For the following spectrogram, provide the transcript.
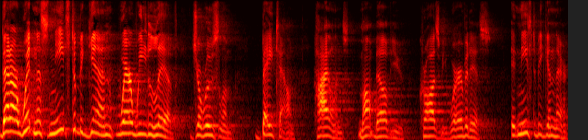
that our witness needs to begin where we live Jerusalem, Baytown, Highlands, Mont Belvieu, Crosby, wherever it is. It needs to begin there.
